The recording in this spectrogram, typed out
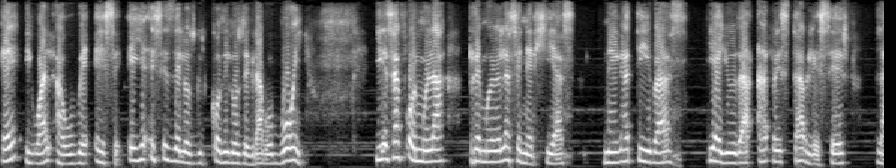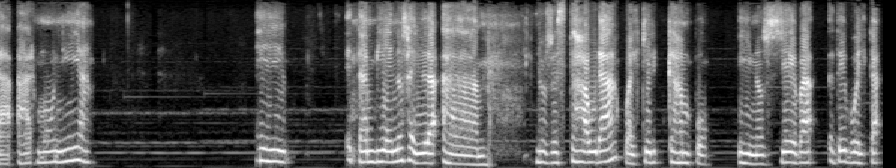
E igual a VS. Ella, ese es de los códigos de Grabovoi. Y esa fórmula remueve las energías negativas y ayuda a restablecer la armonía. Y también nos ayuda a, nos restaura cualquier campo y nos lleva de vuelta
